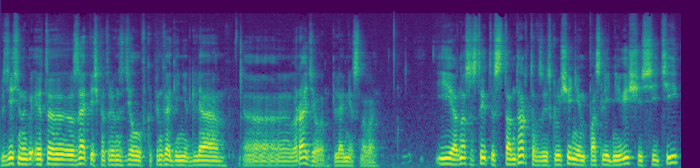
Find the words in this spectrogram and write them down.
Здесь это запись, которую он сделал в Копенгагене для э, радио, для местного. и она состоит из стандартов, за исключением последней вещи «Сети»,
